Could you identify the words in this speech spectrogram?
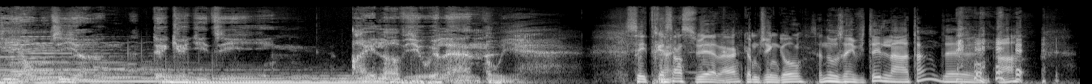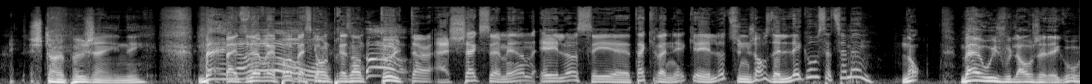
Guillaume Dion de Gueugui I love you, Hélène. Oh yeah. C'est très Ouais. sensuel, hein, comme jingle. Ça, nos invités l'entendent. euh, ah, je suis un peu gêné. Ben, Ben, tu devrais pas parce qu'on le présente Ah! tout le temps, à chaque semaine. Et là, c'est euh, ta chronique. Et là, tu nous jases de Lego cette semaine. Non. Ben oui, je vous lâche de Lego.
